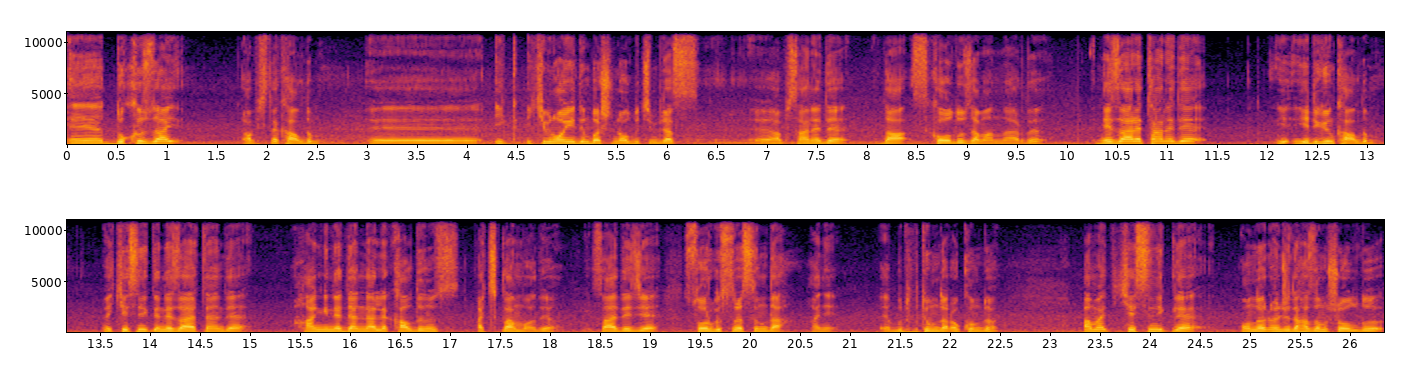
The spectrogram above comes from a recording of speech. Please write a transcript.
9 ay hapiste kaldım. E, ilk 2017'nin başında olduğu için biraz e, hapishanede daha sık olduğu zamanlardı. Nezarethanede 7 gün kaldım ve kesinlikle nezarethanede hangi nedenlerle kaldığınız açıklanmadı. Sadece sorgu sırasında hani e, bu bütün bunlar okundu. Ama kesinlikle onların önceden hazırlamış olduğu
